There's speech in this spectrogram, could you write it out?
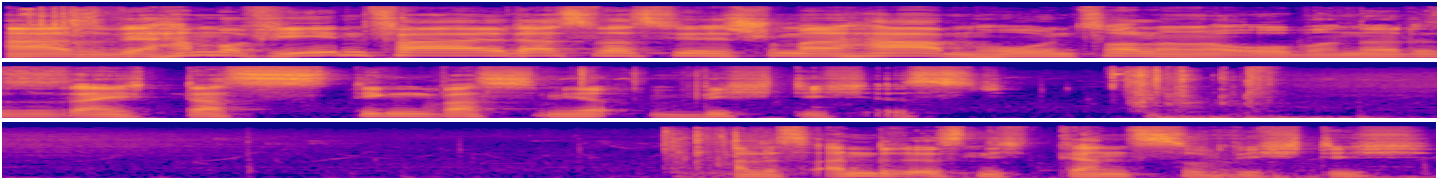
Also wir haben auf jeden Fall das, was wir schon mal haben. Hohenzollern erobern. Ne? Das ist eigentlich das Ding, was mir wichtig ist. Alles andere ist nicht ganz so wichtig.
